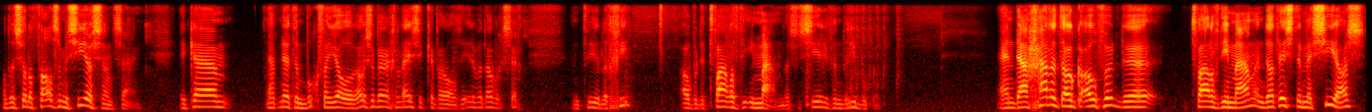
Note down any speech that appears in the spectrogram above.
Want er zullen valse Messias zijn. Ik uh, heb net een boek van Joel Rosenberg gelezen. Ik heb er al eerder wat over gezegd. Een trilogie over de twaalfde imam. Dat is een serie van drie boeken. En daar gaat het ook over de twaalfde imam. En dat is de Messias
